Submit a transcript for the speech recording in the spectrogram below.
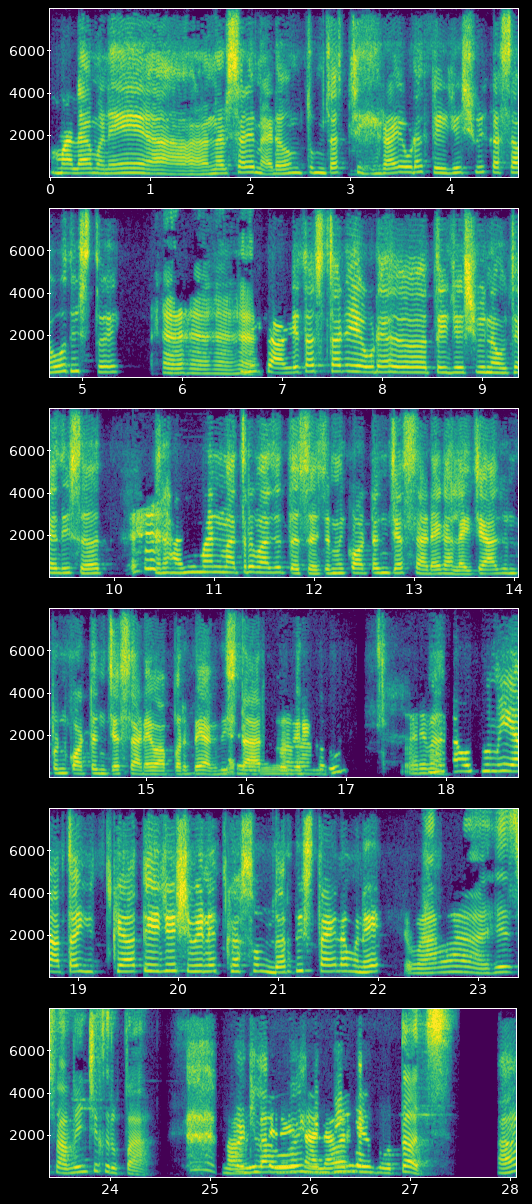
मला म्हणे अं, नरसाळे मॅडम तुमचा चेहरा एवढा तेजस्वी कसा हो दिसतोय? हा हा हा हा. मी शाळेत असताना एवढ्या अं, तेजस्वी नव्हत्या दिसत. राहणीमान मात्र माझं तसंच. मी कॉटनच्या साड्या घालायचे. अजून पण कॉटनच्या साड्या वापरते. अगदी अरे स्टार वा. वगैरे करून. अरे वा. म्हणे, "अहो, तुम्ही आता इतक्या तेजस्वी आणि इतक्या सुंदर दिसताय ना म्हणे. वा वा हे स्वामींची कृपा. स्वामी म्हटलं, "अहो, सेवेत हे आल्यावर हे होतच. हा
